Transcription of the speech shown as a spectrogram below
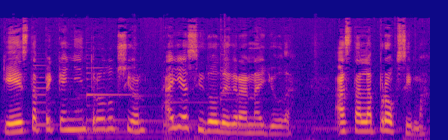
que esta pequeña introducción haya sido de gran ayuda. Hasta la próxima.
